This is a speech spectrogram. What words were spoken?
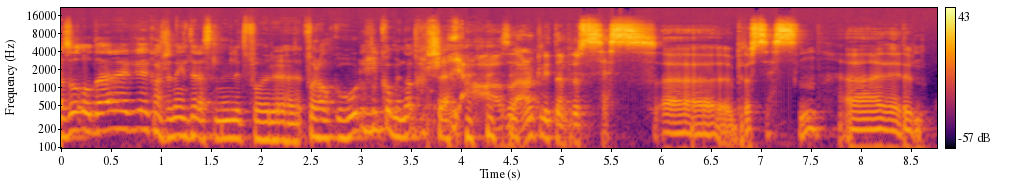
Altså, og der er kanskje den interessen litt for, for alkohol kom inn da, kanskje? ja, altså det er nok litt den prosess, uh, prosessen uh, rundt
